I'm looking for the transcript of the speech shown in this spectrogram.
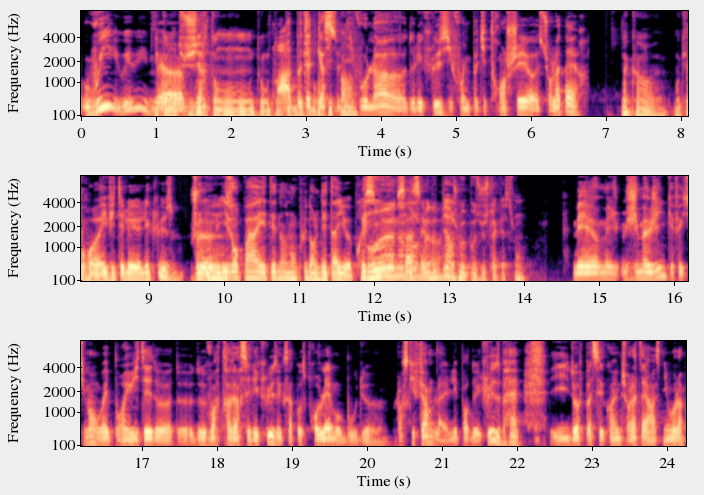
Oui, oui, oui. Et mais, comment euh, tu gères ton, ton, ton Ah, peut-être qu'à ce niveau-là euh, de l'écluse, il faut une petite tranchée euh, sur la terre D'accord, ouais, ok. pour éviter l'écluse. Je, Hmm. Ils ont pas été non, non plus dans le détail précis. ouais, hein, non, ça, non, c'est, je me doute bien, je me pose juste la question. Mais, mais j'imagine qu'effectivement, ouais, pour éviter de, de, de devoir traverser l'écluse et que ça pose problème au bout de, lorsqu'ils ferment la- les portes de l'écluse, ben, ils doivent passer quand même sur la Terre à ce niveau-là.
